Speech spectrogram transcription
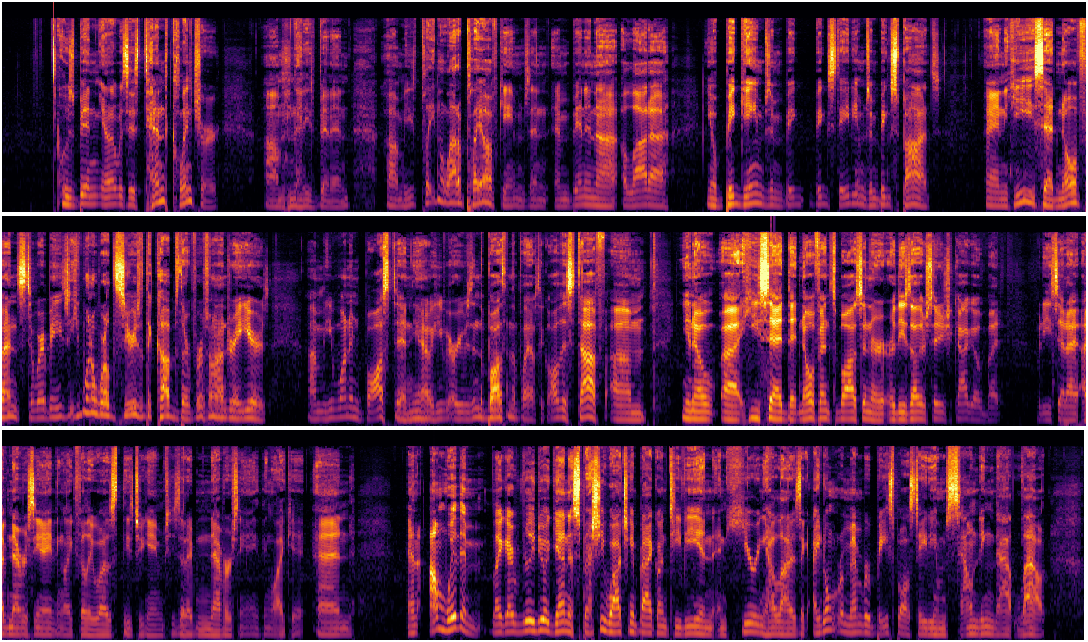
who's been you know it was his tenth clincher um, that he's been in. Um, he's played in a lot of playoff games and and been in a, a lot of you know, big games and big big stadiums and big spots. And he said, no offense to where he won a World Series with the Cubs, their first one under eight years. Um, he won in Boston, you know, he or he was in the Boston the playoffs, like all this stuff. Um, you know, uh, he said that no offense to Boston or, or these other cities, Chicago, but but he said I, I've never seen anything like Philly was these two games. He said I've never seen anything like it, and and I'm with him. Like I really do again, especially watching it back on TV and, and hearing how loud it's like I don't remember baseball stadiums sounding that loud.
